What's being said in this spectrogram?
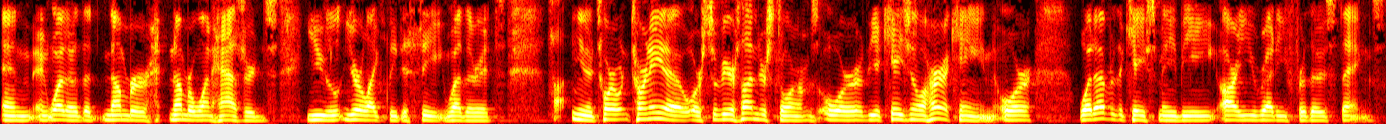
And and what are the number number one hazards you you're likely to see whether it's you know tor- tornado or severe thunderstorms or the occasional hurricane or whatever the case may be are you ready for those things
